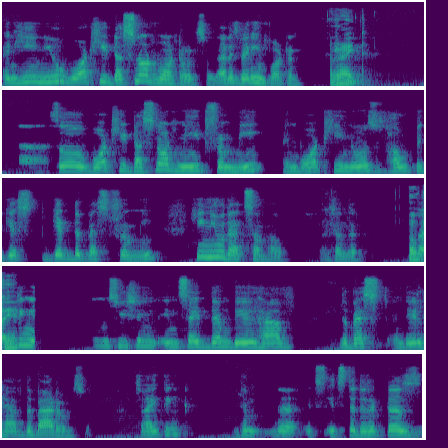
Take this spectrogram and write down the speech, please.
and he knew what he does not want. Also, that is very important. Right. Uh, so what he does not need from me and what he knows how to guess, get the best from me he knew that somehow Chandra. so i think musician inside them they'll have the best and they'll have the bad also so i think the, the it's it's the director's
